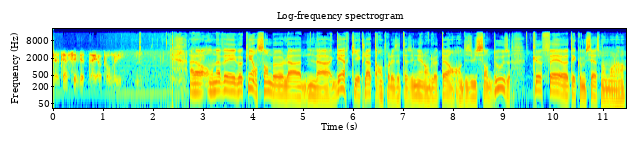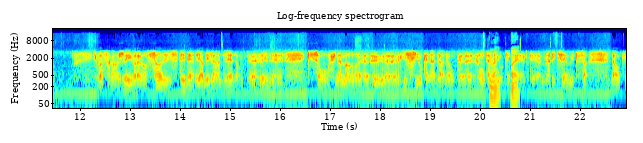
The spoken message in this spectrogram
C'était assez vite d'ailleurs pour lui. Alors, on avait évoqué ensemble la, la guerre qui éclate entre les États-Unis et l'Angleterre en, 1812. Que fait euh, Tecumseh à ce moment-là? Il va se ranger vraiment sans hésiter derrière les Anglais, donc qui sont finalement eux ici au Canada, donc Ontario, Québec, maritime et tout ça. Donc,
